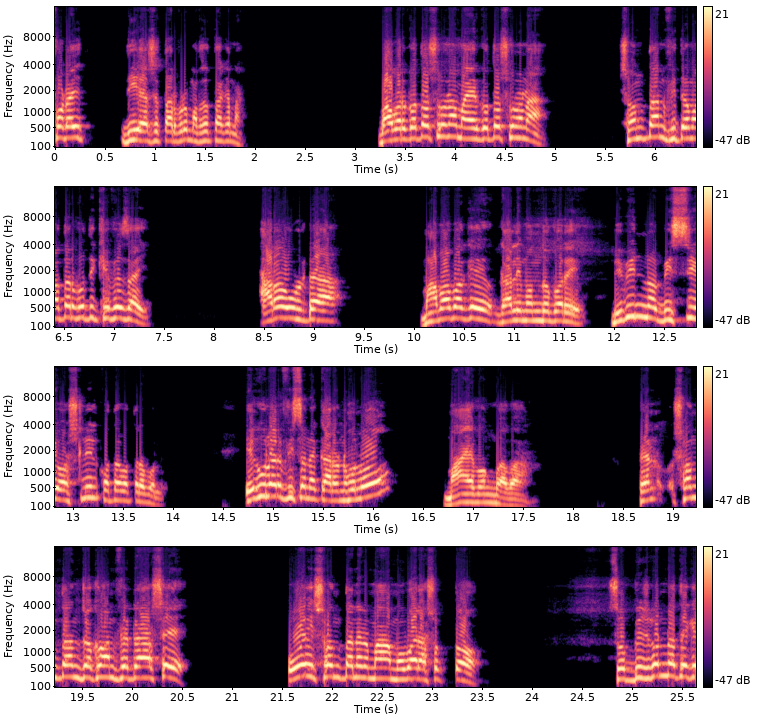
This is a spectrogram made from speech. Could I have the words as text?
ফড়াই দিয়ে আসে, তারপর মাথা থাকে না। বাবার কথা শোনো না, মায়ের কথা শোনো না। সন্তান পিতা মাতার প্রতি খেপে যায়। আরও উল্টা মা বাবাকে গালি মন্দ করে, বিভিন্ন বিশ্রী, অশ্লীল কথাবার্তা বলে। এগুলার পিছনে কারণ হলো মা এবং বাবা। সন্তান যখন ফেটে আসে, ওই সন্তানের মা মোবাইল আসক্ত। চব্বিশ ঘণ্টা থেকে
